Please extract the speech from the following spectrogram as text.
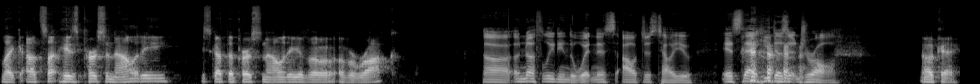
Like outside his personality, he's got the personality of a of a rock. Uh, enough leading the witness. I'll just tell you, it's that he doesn't draw. Okay.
